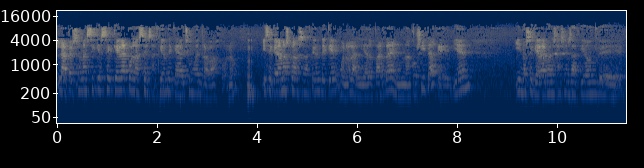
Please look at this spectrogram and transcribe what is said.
la persona sí que se queda con la sensación de que ha hecho un buen trabajo, ¿no? Mm. Y se queda más con la sensación de que, bueno, la ha liado parda en una cosita, que bien, y no se queda con esa sensación de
